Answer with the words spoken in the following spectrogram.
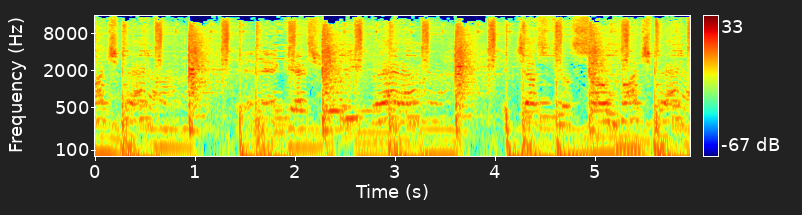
much better, and it gets really better. It just feels so much better,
